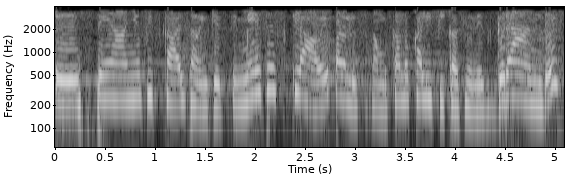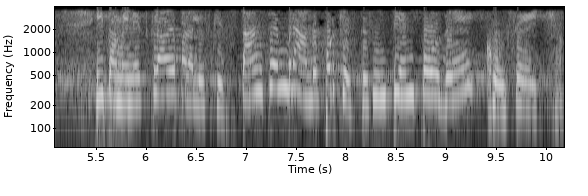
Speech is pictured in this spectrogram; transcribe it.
este año fiscal, saben que este mes es clave para los que están buscando calificaciones grandes y también es clave para los que están sembrando porque este es un tiempo de cosecha.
